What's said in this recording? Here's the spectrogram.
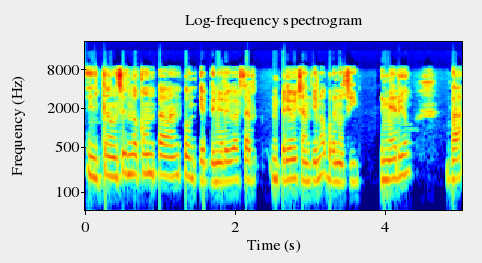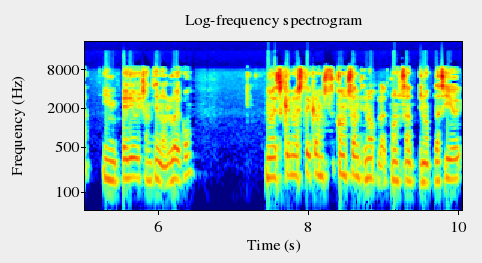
Entonces no contaban con que primero iba a estar Imperio Bizantino. Bueno, sí, primero va Imperio Bizantino. Luego, no es que no esté Constantinopla, Constantinopla sí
